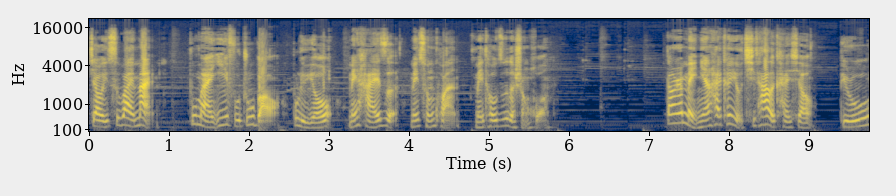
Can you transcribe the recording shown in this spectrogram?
叫一次外卖，不买衣服珠宝，不旅游，没孩子，没存款，没投资的生活。当然，每年还可以有其他的开销，比如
